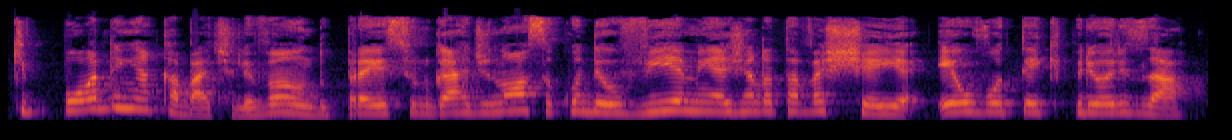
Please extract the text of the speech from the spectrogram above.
que podem acabar te levando para esse lugar de nossa, quando eu vi a minha agenda estava cheia, eu vou ter que priorizar.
